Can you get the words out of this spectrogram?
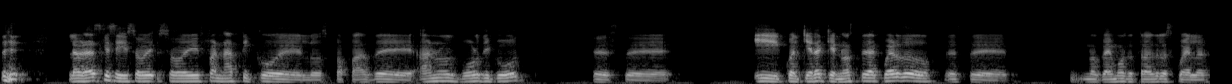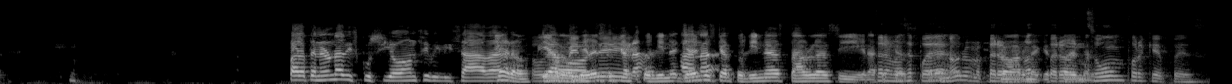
La verdad es que sí, soy, soy fanático de los papás de Anos Bordigood. Este, y cualquiera que no esté de acuerdo, este, nos vemos detrás de la escuela para tener una discusión civilizada. Claro, claro, lleven sus, cartulinas, tablas y gráficas. Pero no se puede, no, no, pero, no, pero en Zoom porque pues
